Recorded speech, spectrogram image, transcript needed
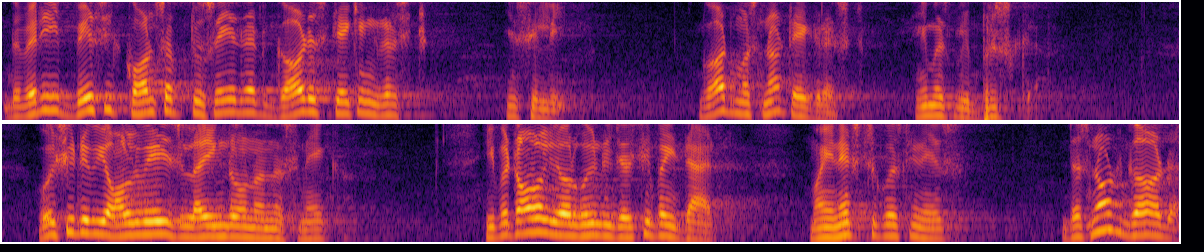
the very basic concept to say that God is taking rest is silly. God must not take rest, He must be brisk. Why should He be always lying down on a snake? If at all you are going to justify that, my next question is Does not God uh,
